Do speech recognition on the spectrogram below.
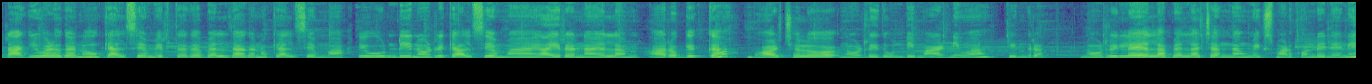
ರಾಗಿ ಒಳಗನು ಕ್ಯಾಲ್ಸಿಯಂ ಇರ್ತದೆ, ಬೆಲ್ದಾಗನು ಕ್ಯಾಲ್ಸಿಯಮ್ಮ ಇವು ಉಂಡಿ ನೋಡ್ರಿ ಕ್ಯಾಲ್ಸಿಯಮ್ಮ ಐರನ್ ಎಲ್ಲ ಆರೋಗ್ಯಕ್ಕೆ ಭಾಳ ಚಲೋ ನೋಡ್ರಿ ಇದು ಉಂಡಿ ಮಾಡಿ ನೀವು ತಿಂದ್ರೆ. ನೋಡ್ರಿ ಇಲ್ಲೇ ಎಲ್ಲ ಬೆಲ್ಲ ಚೆನ್ನಾಗಿ ಮಿಕ್ಸ್ ಮಾಡ್ಕೊಂಡಿದ್ದೀನಿ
